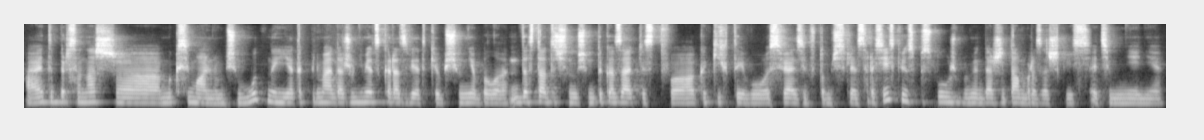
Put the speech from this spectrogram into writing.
а это персонаж э, максимально, в общем, мутный. Я так понимаю, даже у немецкой разведки, в общем, не было достаточно, в общем, доказательств каких-то его связей, в том числе с российскими спецслужбами, даже там разошлись эти мнения.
